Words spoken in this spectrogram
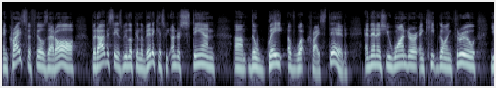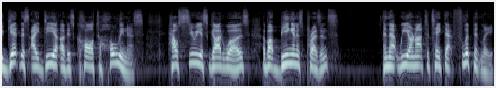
And Christ fulfills that all. But obviously, as we look in Leviticus, we understand um, the weight of what Christ did. And then as you wander and keep going through, you get this idea of his call to holiness, how serious God was about being in his presence, and that we are not to take that flippantly.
